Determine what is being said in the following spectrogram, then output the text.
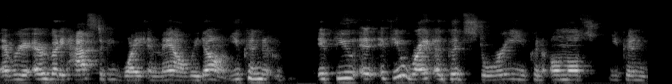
every everybody has to be white and male. We don't. You can if you if you write a good story, you can almost you can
